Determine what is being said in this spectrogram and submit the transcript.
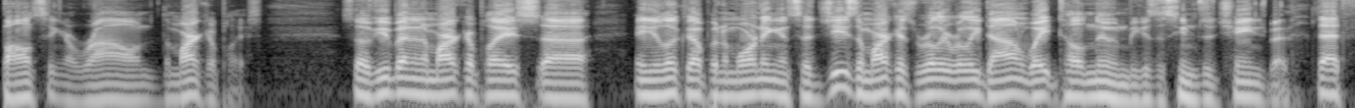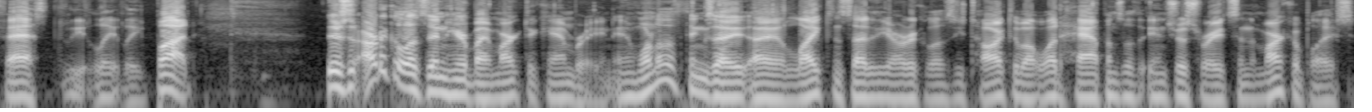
bouncing around the marketplace. So if you've been in a marketplace, uh, and you looked up in the morning and said, geez, the market's really, really down, wait till noon because it seems to change that fast lately. But there's an article that's in here by Mark DeCambre. And one of the things I, I liked inside of the article is he talked about what happens with interest rates in the marketplace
